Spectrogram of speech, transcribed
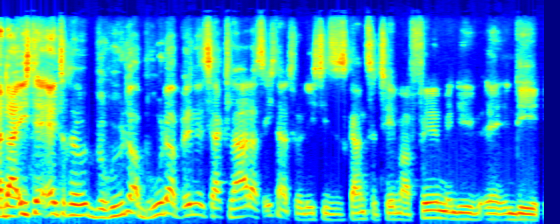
Ja, da ich der ältere Bruder, Bruder bin, ist ja klar, dass ich natürlich dieses ganze Thema Film in die, in die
